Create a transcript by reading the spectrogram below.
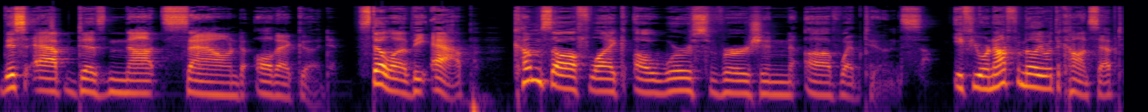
This app does not sound all that good. Stela, the app, comes off like a worse version of Webtoons. If you are not familiar with the concept,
